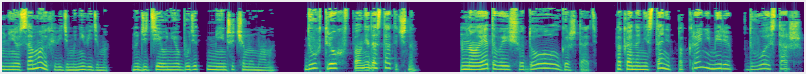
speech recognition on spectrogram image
У нее самой их, видимо-невидимо, но детей у нее будет меньше, чем у мамы. Двух-трех вполне достаточно. Но этого еще долго ждать, пока она не станет, по крайней мере, вдвое старше.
